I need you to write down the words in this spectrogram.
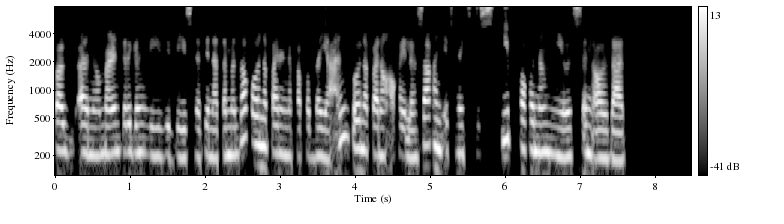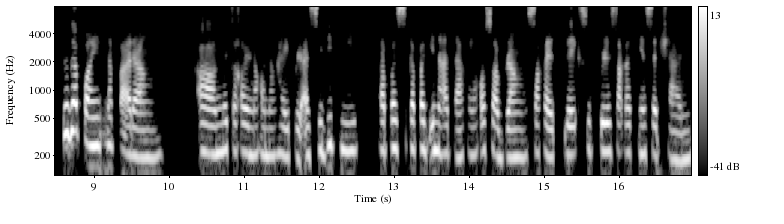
pag ano meron talagang lazy days na tinatamad ako na parang napapabayaan ko na parang okay lang sa akin if next to skip ako ng meals and all that to the point na parang um, nagkakaroon ako ng hyperacidity. Tapos kapag inaatake ako, sobrang sakit. Like, super sakit niya sa chan.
